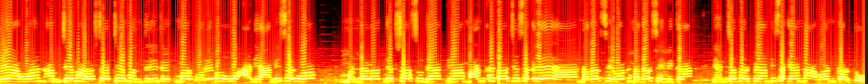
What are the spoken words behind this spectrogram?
हे आवाहन आमचे महाराष्ट्राचे मंत्री जयकुमार गोरेभाऊ आणि आम्ही सर्व मंडलाध्यक्ष असू द्या किंवा मानखटावचे सगळे नगरसेवक नगरसेविका यांच्यातर्फे आम्ही सगळ्यांना आवाहन करतो.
